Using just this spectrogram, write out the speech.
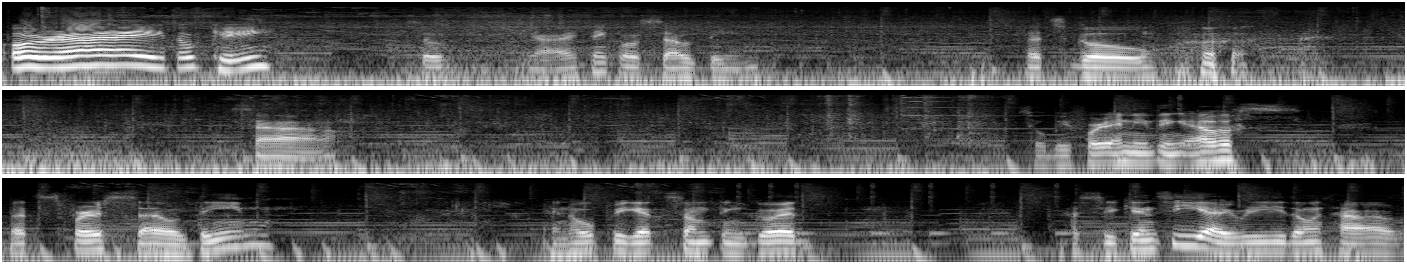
Alright, okay. So, yeah, I think I'll sell Dame. Let's go. so, so before anything else, let's first sell Dame and hope we get something good. As you can see, I really don't have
